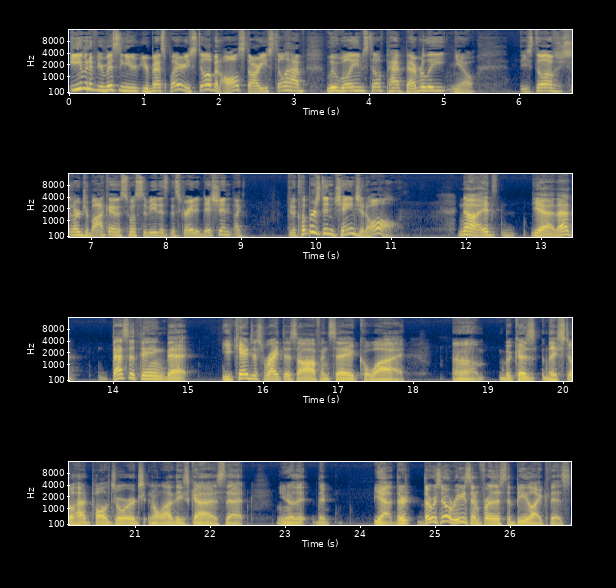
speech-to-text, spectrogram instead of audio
even if you're missing your, your best player, you still have an all star. You still have Lou Williams, still have Pat Beverley, you know, you still have Serge Ibaka, who's supposed to be this, this great addition. Like, the Clippers didn't change at all. No, it's yeah, that that's the thing that you can't just write this off and say Kawhi. Um, because they still had Paul George and a lot of these guys that, you know, they, they yeah, there there was no reason for this to be like this.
